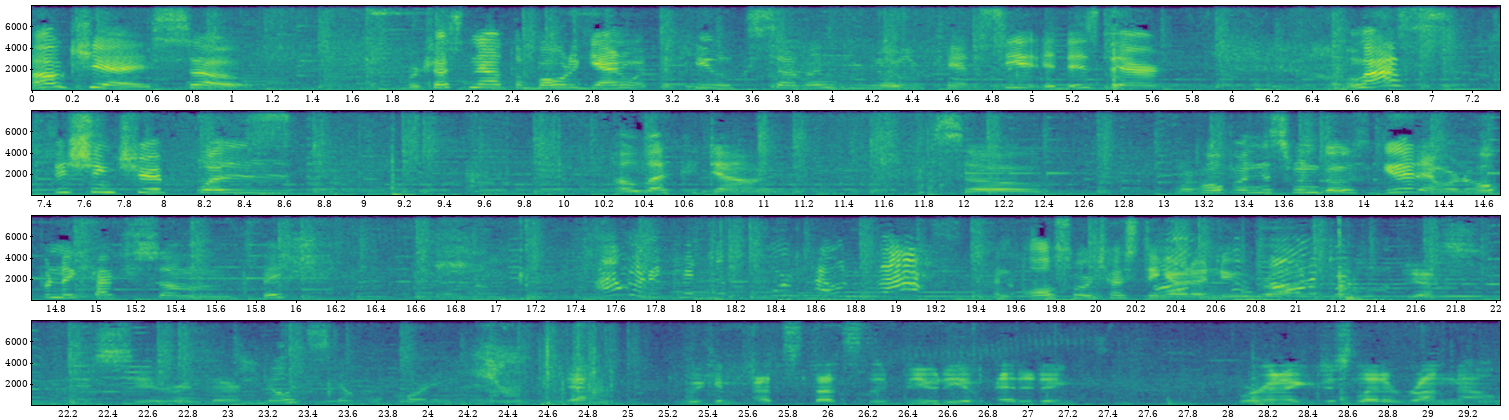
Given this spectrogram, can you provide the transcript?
Okay, so we're testing out the boat again with the Helix 7, even though you can't see it. It is there. Last fishing trip was a letdown. So we're hoping this one goes good and we're hoping to catch some fish. I'm gonna catch a four pound bass. And also we're testing out a new oh, rod. Oh, oh. Yes. I see it right there. You know it's still recording, right? Yeah. We can. That's that's the beauty of editing. We're gonna just let it run now.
